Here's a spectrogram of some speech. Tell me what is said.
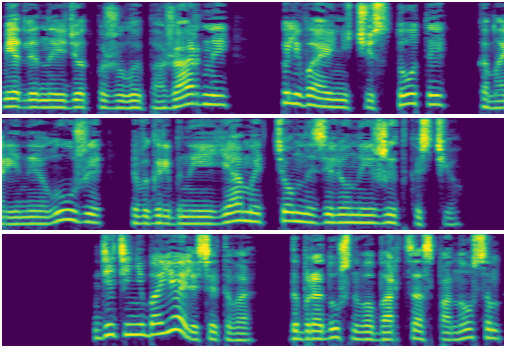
медленно идет пожилой пожарный, поливая нечистоты, комариные лужи и выгребные ямы темно-зеленой жидкостью. Дети не боялись этого добродушного борца с поносом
